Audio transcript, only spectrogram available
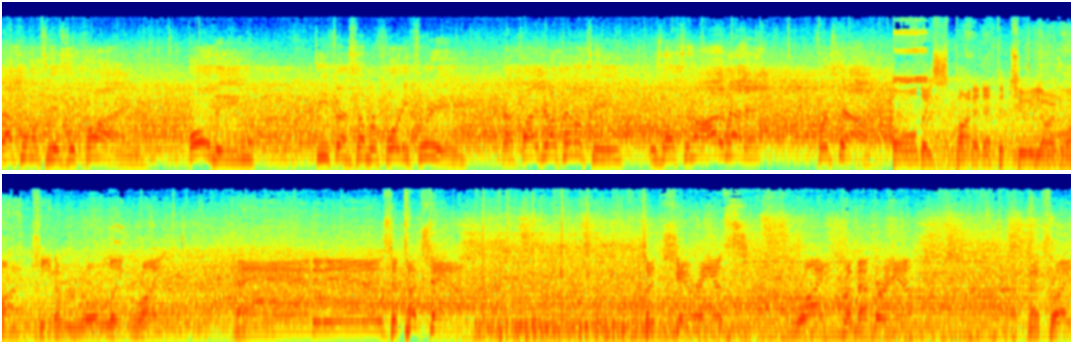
That penalty is declined. Holding, defense number 43. That five-yard penalty results in an automatic First down. Goal they spotted at the two-yard line. Keenum rolling right. And it is a touchdown. To Jarius Wright. Remember him? That's right,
